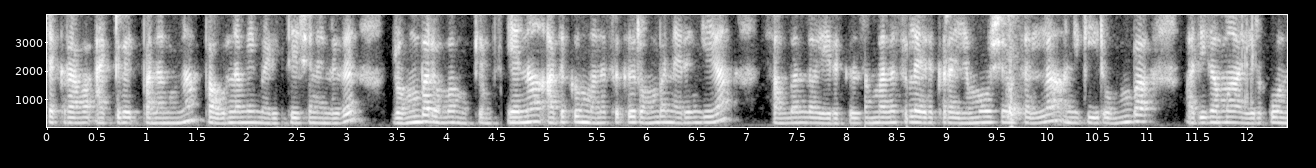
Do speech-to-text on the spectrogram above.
சக்கராவை ஆக்டிவேட் பண்ணணும்னா பௌர்ணமி மெடிடேஷன் என்றது ரொம்ப ரொம்ப முக்கியம். ஏன்னா அதுக்கும் மனசுக்கு ரொம்ப நெருங்கிய சம்பந்தம் இருக்கு. மனசுல இருக்கிற எமோஷன்ஸ் எல்லாம் அன்னைக்கு ரொம்ப அதிகமா இருக்கும்.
